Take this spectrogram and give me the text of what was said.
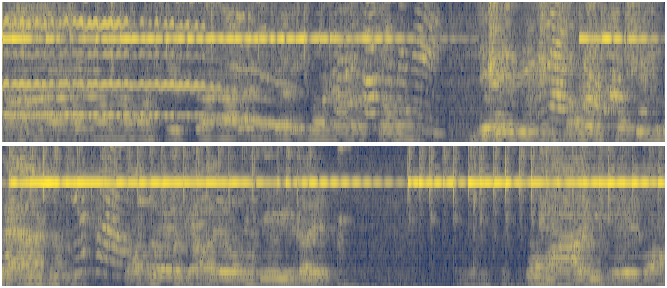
নারায়ণ নমস্কৃত্য নারায়ণ চৈব নরোত্তম দেবী সরস্বতী ব্যাসম তত জয় মুদীরয় তোমারি দেবং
